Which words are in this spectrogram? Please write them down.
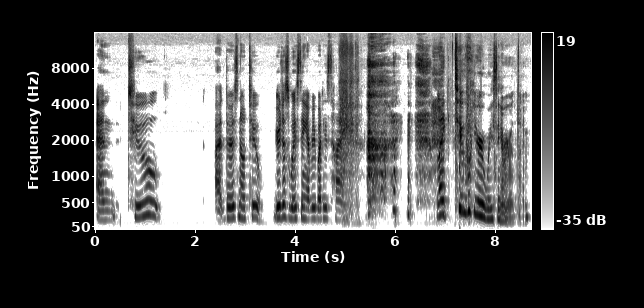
And two, uh, there is no two. You're just wasting everybody's time. like, Two, you're wasting everyone's time.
